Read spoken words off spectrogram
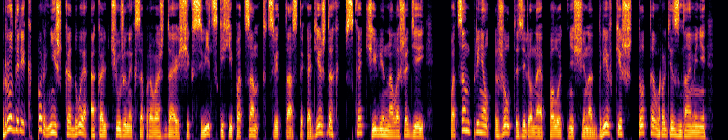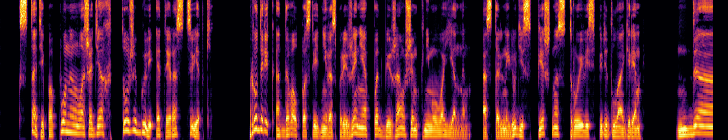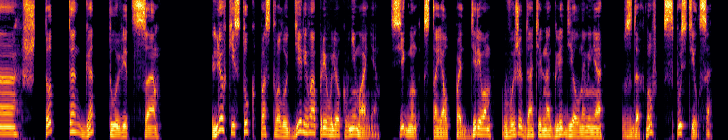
Родерик, парнишка, двое окольчуженных сопровождающих свитских и пацан в цветастых одеждах вскочили на лошадей. Пацан принял желто-зеленое полотнище на древке, что-то вроде знамени. Кстати, попоны на лошадях тоже были этой расцветки. Родерик отдавал последние распоряжения подбежавшим к нему военным. Остальные люди спешно строились перед лагерем. Да, что-то готовится. Легкий стук по стволу дерева привлек внимание. Сигмунд стоял под деревом, выжидательно глядел на меня. Вздохнув, спустился.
